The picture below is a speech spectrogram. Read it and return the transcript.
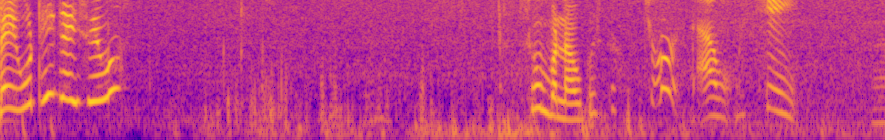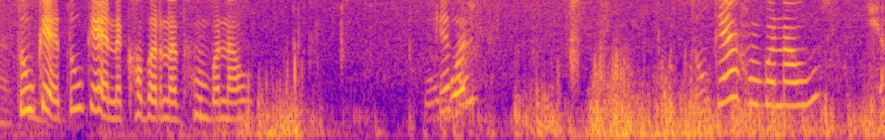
લઈ ઉઠી ગઈ છે શું બનાવું પૂછતા? તું કે તું કે ને ખબર નથી હું બનાવું. કે બોલ. તું કે હું બનાવું? શું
